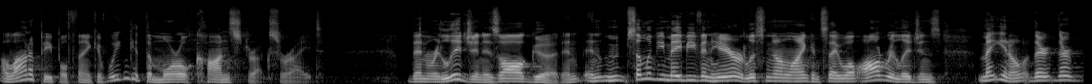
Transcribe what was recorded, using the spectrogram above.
a lot of people think if we can get the moral constructs right, then religion is all good. And, and some of you maybe even here or listening online can say, well, all religions, may, you know, they're, they're,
